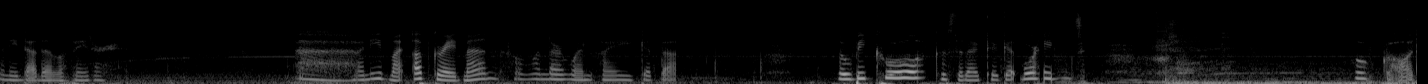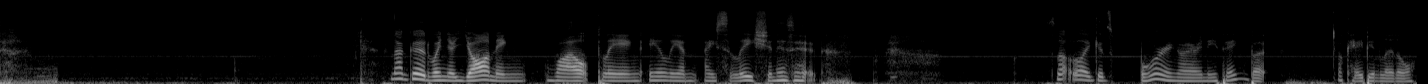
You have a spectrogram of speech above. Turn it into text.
I need that elevator. I need my upgrade, man. I wonder when I get that. It would be cool, because then I could get more things. Oh god. It's not good when you're yawning while playing Alien Isolation, is it? it's not like it's boring or anything, but okay, be little.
